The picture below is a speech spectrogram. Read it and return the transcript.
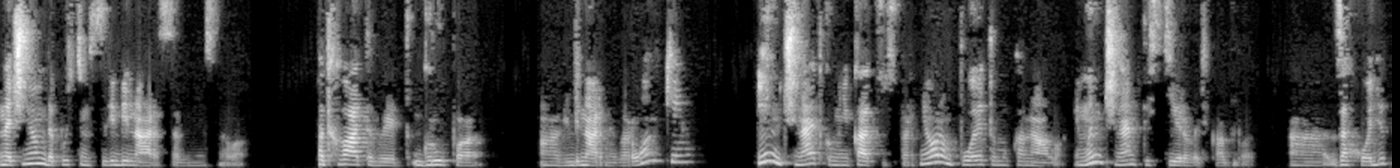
начнем, допустим, с вебинара совместного. Подхватывает группа а, вебинарной воронки, и начинает коммуникацию с партнером по этому каналу. И мы начинаем тестировать, как бы а, заходит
